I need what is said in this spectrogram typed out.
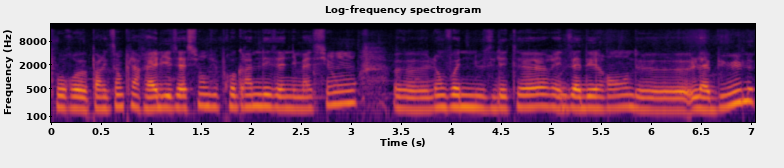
pour, par exemple, la réalisation du programme des animations, l'envoi de newsletters et aux adhérents de la bulle.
